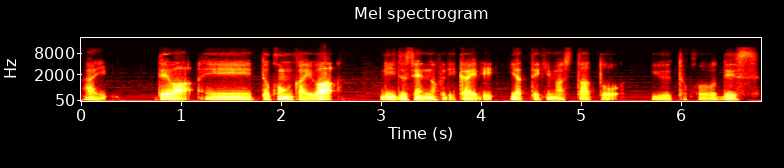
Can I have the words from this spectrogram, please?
はい。では、えー、と、今回はリーズ戦の振り返りやってきましたというところです。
